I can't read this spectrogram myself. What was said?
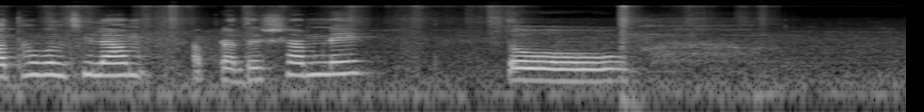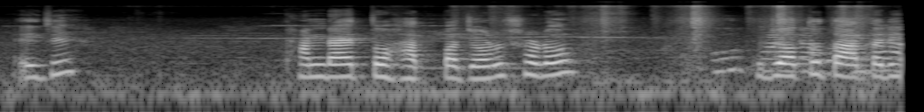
কথা বলছিলাম আপনাদের সামনে। তো এই যে ঠান্ডায় তো হাত পা জড়ো সড়ো যত তাড়াতাড়ি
